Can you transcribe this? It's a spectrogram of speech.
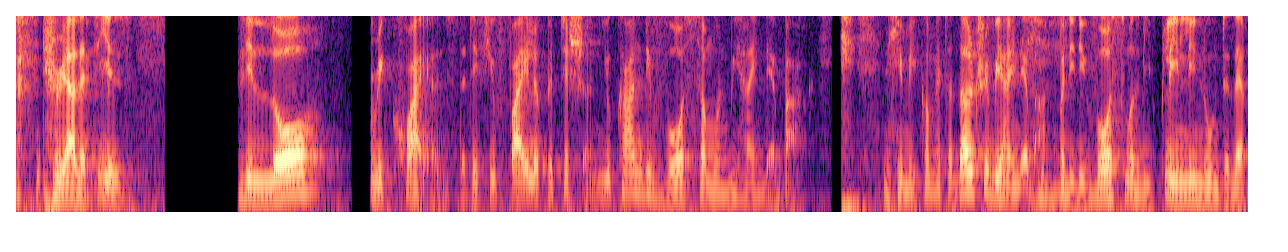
the reality is, the law requires that if you file a petition, you can't divorce someone behind their back. you may commit adultery behind their back, but the divorce must be plainly known to them.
